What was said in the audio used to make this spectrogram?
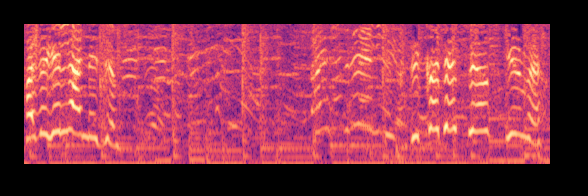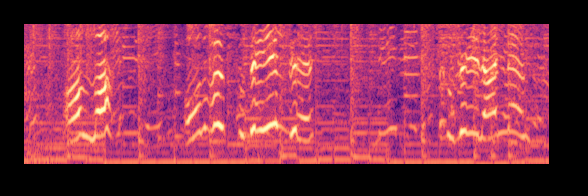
Hadi gelin anneciğim. Dikkat et suya girme. Allah. Oğlum o su değildi. Su değil annem.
